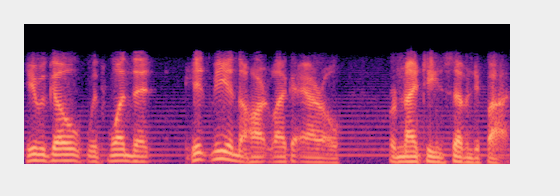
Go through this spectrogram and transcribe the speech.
Here we go with one that hit me in the heart like an arrow from 1975.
